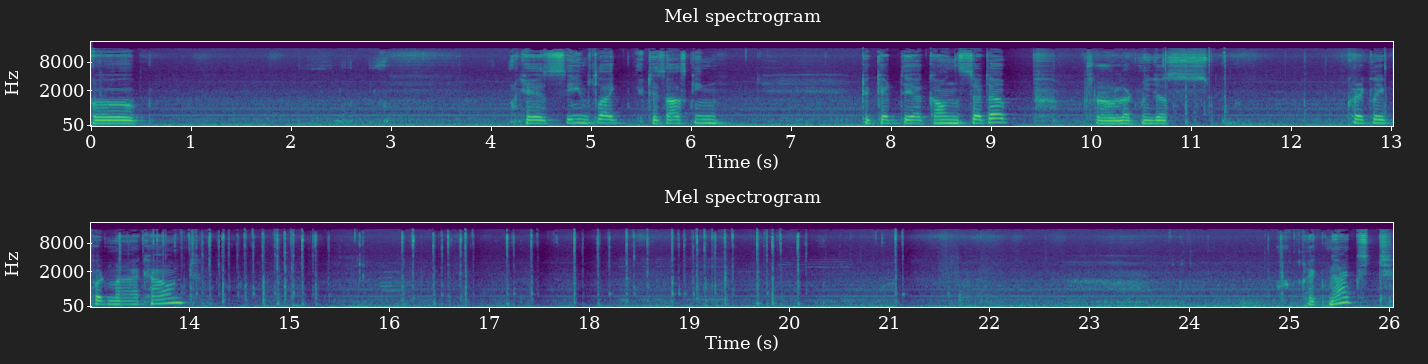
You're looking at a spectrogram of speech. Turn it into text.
Uh, it seems like it is asking to get the account set up. So let me just quickly put my account. Click next.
